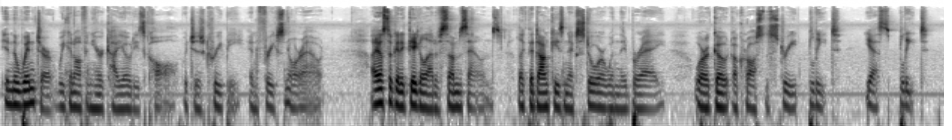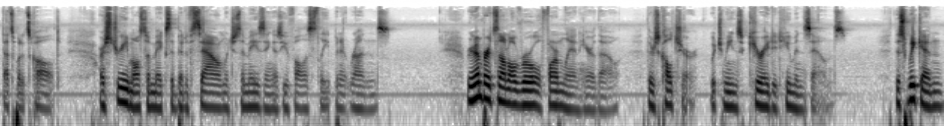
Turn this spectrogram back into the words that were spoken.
In the winter, we can often hear coyotes call, which is creepy and freaks Nora out. I also get a giggle out of some sounds, like the donkeys next door when they bray, or a goat across the street bleat. Yes, bleat. That's what it's called. Our stream also makes a bit of sound, which is amazing as you fall asleep and it runs. Remember, it's not all rural farmland here, though. There's culture, which means curated human sounds. This weekend,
